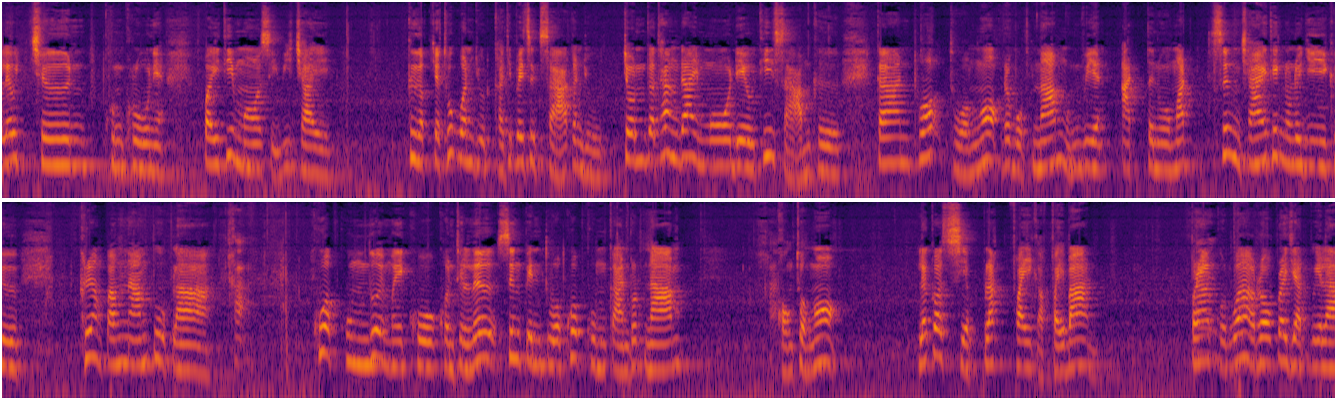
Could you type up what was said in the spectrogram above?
แล้วเชิญคุณครูเนี่ยไปที่มศรีวิชัย เกือบจะทุกวันหยุดค่ะที่ไปศึกษากันอยู่ จนกระทั่งได้โมเดลที่ 3 คือ การเพาะถั่วงอกระบบน้ำหมุนเวียนอัตโนมัติ ซึ่งใช้เทคโนโลยีคือเครื่องปั๊มน้ำตู้ปลาค่ะควบคุมด้วยไมโครคอนเทนเลอร์ซึ่งเป็นตัวควบคุมการรดน้ำค่ะของถั่วงอก แล้วก็เสียบปลั๊กไฟกับไฟบ้าน ปรากฏว่าเราประหยัดเวลา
